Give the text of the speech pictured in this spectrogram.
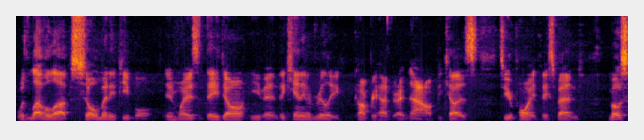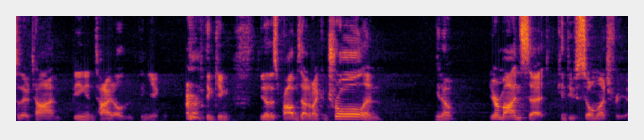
would level up so many people in ways that they don't even they can't even really comprehend right now because to your point, they spend most of their time being entitled and thinking, thinking, you know, this problem's out of my control, and you know, your mindset can do so much for you.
